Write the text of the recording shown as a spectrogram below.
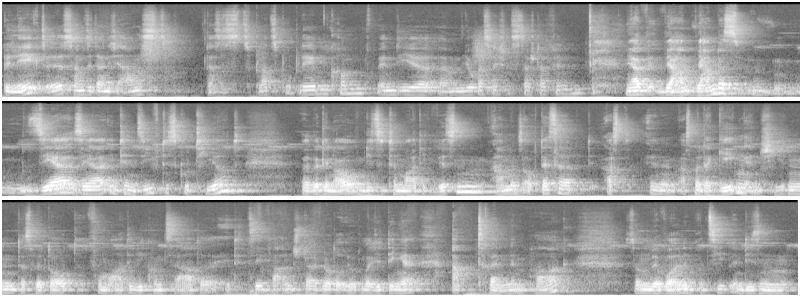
belegt ist. Haben Sie da nicht Angst, dass es zu Platzproblemen kommt, wenn die ähm, Yoga-Sessions da stattfinden? Ja, wir, haben, wir haben das sehr, sehr intensiv diskutiert, weil wir genau um diese Thematik wissen, haben uns auch deshalb erst, äh, erstmal dagegen entschieden, dass wir dort Formate wie Konzerte, etc. veranstalten oder irgendwelche Dinge abtrennen im Park, sondern wir wollen im Prinzip in diesen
